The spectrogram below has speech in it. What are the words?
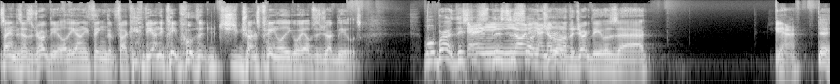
saying this as a drug dealer, the only thing that fucking the only people that drugs being illegal helps is drug dealers. well, bro, this is and, this is not- so and true. a lot of the drug dealers are, you know, yeah.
